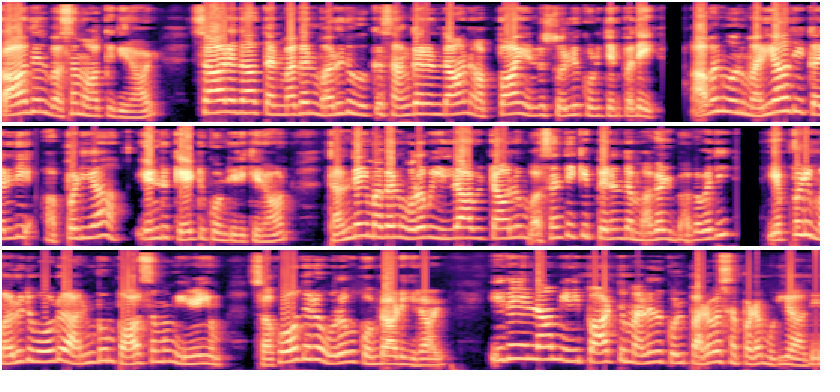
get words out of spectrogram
காதல் வசமாக்குகிறாள். சாரதா தன் மகன் மருதுவுக்கு சங்கரன் தான் அப்பா என்று சொல்லிக் கொடுத்திருப்பதை அவன் ஒரு மரியாதை கருதி அப்படியா? என்று கேட்டுக்கொண்டிருக்கிறான் தந்தை மகன் உறவு இல்லாவிட்டாலும் வசந்திக்கு பிறந்த மகள் பகவதி எப்படி மருதுவோடு அன்பும் பாசமும் இழையும் சகோதர உறவு கொண்டாடுகிறாள். இதையெல்லாம் இனி பார்த்து மனதுக்குள் பரவசப்பட முடியாது.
